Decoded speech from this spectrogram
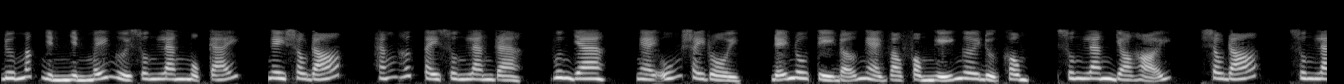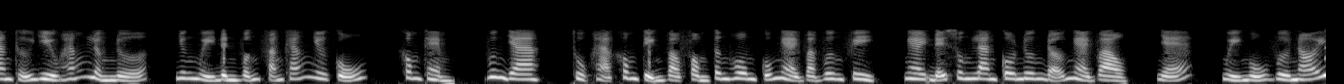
đưa mắt nhìn nhìn mấy người Xuân Lan một cái, ngay sau đó, hắn hất tay Xuân Lan ra, vương gia, ngài uống say rồi, để nô tỳ đỡ ngài vào phòng nghỉ ngơi được không, Xuân Lan dò hỏi, sau đó, Xuân Lan thử dìu hắn lần nữa, nhưng Ngụy Đình vẫn phản kháng như cũ, không thèm, vương gia, thuộc hạ không tiện vào phòng tân hôn của ngài và vương phi, ngài để Xuân Lan cô nương đỡ ngài vào, nhé, Ngụy Ngũ vừa nói,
